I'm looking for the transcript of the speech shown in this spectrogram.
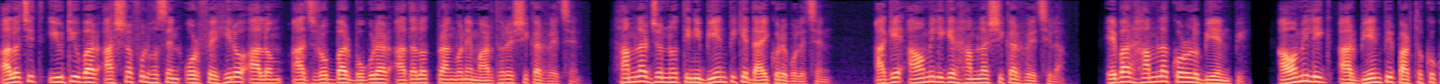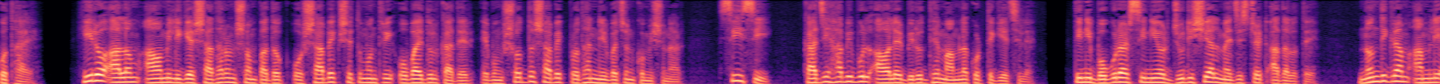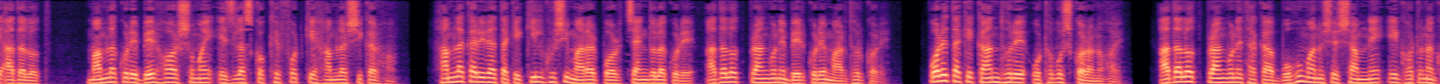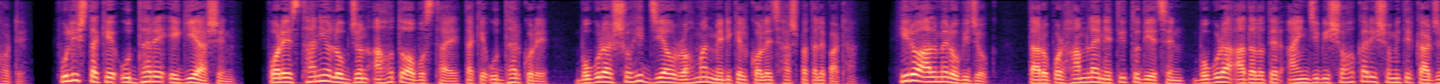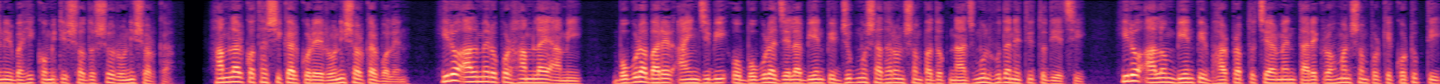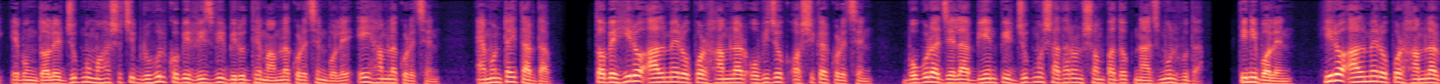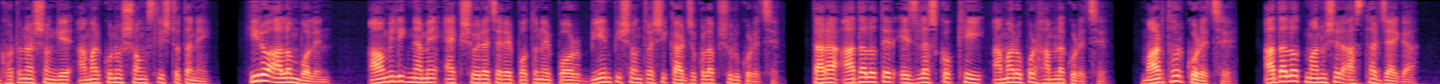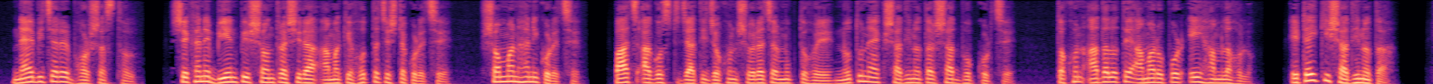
আলোচিত ইউটিউবার আশরাফুল হোসেন ওরফে হিরো আলম আজ রোববার বগুড়ার আদালত প্রাঙ্গণে মারধরের শিকার হয়েছেন। হামলার জন্য তিনি বিএনপিকে দায়ী করে বলেছেন। আগে আওয়ামী লীগের হামলার শিকার হয়েছিলাম। এবার হামলা করল বিএনপি। আওয়ামী লীগ আর বিএনপির পার্থক্য কোথায়? হিরো আলম আওয়ামী লীগের সাধারণ সম্পাদক ও সাবেক সেতুমন্ত্রী ওবায়দুল কাদের এবং সদ্য সাবেক প্রধান নির্বাচন কমিশনার সিসি কাজী হাবিবুল আওয়ালের বিরুদ্ধে মামলা করতে গিয়েছিলেন। তিনি বগুড়ার সিনিয়র জুডিশিয়াল ম্যাজিস্ট্রেট আদালতে। নন্দীগ্রাম আমলি আদালত মামলা করে বের হওয়ার সময় এজলাস কক্ষে ফটকে হামলার শিকার হন। হামলাকারীরা তাকে কিলঘুষি মারার পর চ্যাংদোলা করে আদালত প্রাঙ্গণে বের করে মারধর করে। পরে তাকে কান ধরে ওঠবস করানো হয়। আদালত প্রাঙ্গণে থাকা বহু মানুষের সামনে এ ঘটনা ঘটে। পুলিশ তাকে উদ্ধারে এগিয়ে আসেন। পরে স্থানীয় লোকজন আহত অবস্থায় তাকে উদ্ধার করে বগুড়ার শহীদ জিয়াউর রহমান মেডিকেল কলেজ হাসপাতালে পাঠা হিরো আলমের অভিযোগ, তার ওপর হামলায় নেতৃত্ব দিয়েছেন বগুড়া আদালতের আইনজীবী সহকারী সমিতির কার্যনির্বাহী কমিটির সদস্য রনি সরকার। হামলার কথা স্বীকার করে রনি সরকার বলেন, হিরো আলমের ওপর হামলায় আমি বগুড়া বারের আইনজীবী ও বগুড়া জেলা বিএনপির যুগ্ম সাধারণ সম্পাদক নাজমুল হুদা নেতৃত্ব দিয়েছি। হিরো আলম বিএনপির ভারপ্রাপ্ত চেয়ারম্যান তারেক রহমান সম্পর্কে কটুক্তি এবং দলের যুগ্ম মহাসচিব রুহুল কবির রিজভির বিরুদ্ধে মামলা করেছেন বলে এই হামলা করেছেন। এমনটাই তার দাব। তবে হিরো আলমের ওপর হামলার অভিযোগ অস্বীকার করেছেন বগুড়া জেলা বিএনপির যুগ্ম সাধারণ সম্পাদক নাজমুল হুদা। তিনি বলেন, হিরো আলমের ওপর হামলার ঘটনার সঙ্গে আমার কোনো সংশ্লিষ্টতা নেই। হিরো আলম বলেন, আওয়ামী লীগ নামে এক স্বৈরাচারের পতনের পর বিএনপি সন্ত্রাসী কার্যকলাপ শুরু করেছে। তারা আদালতের এজলাস কক্ষেই আমার ওপর হামলা করেছে, মারধর করেছে। আদালত মানুষের আস্থার জায়গা, ন্যায় বিচারের ভরসাস্থল। সেখানে বিএনপির সন্ত্রাসীরা আমাকে হত্যাচেষ্টা করেছে, সম্মানহানি করেছে। পাঁচ আগস্ট জাতি যখন স্বৈরাচার মুক্ত হয়ে নতুন এক স্বাধীনতার স্বাদ ভোগ করছে, তখন আদালতে আমার ওপর এই হামলা হল। এটাই কি স্বাধীনতা?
